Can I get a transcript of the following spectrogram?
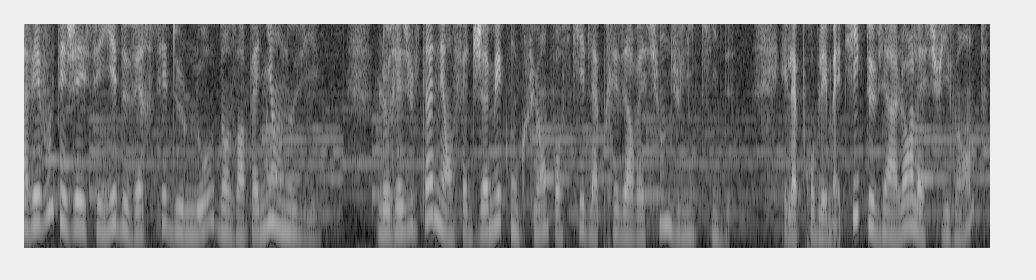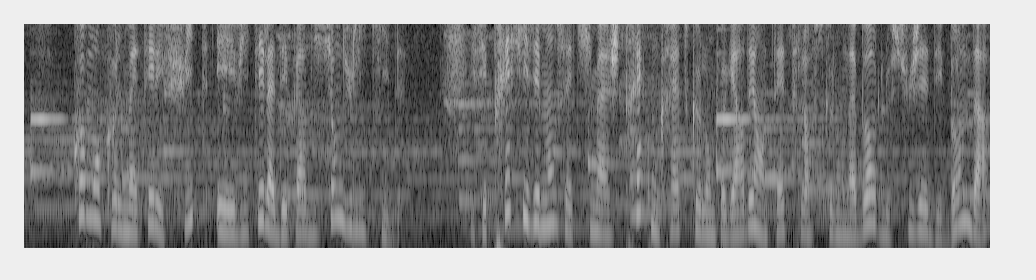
Avez-vous déjà essayé de verser de l'eau dans un panier en osier? Le résultat n'est en fait jamais concluant pour ce qui est de la préservation du liquide. Et la problématique devient alors la suivante comment colmater les fuites et éviter la déperdition du liquide? Et c'est précisément cette image très concrète que l'on peut garder en tête lorsque l'on aborde le sujet des bandas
